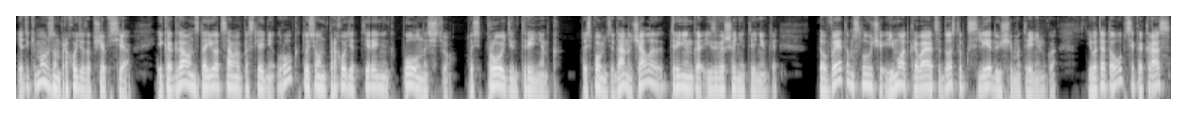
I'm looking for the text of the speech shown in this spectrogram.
и таким образом проходит вообще все. И когда он сдает самый последний урок, то есть он проходит тренинг полностью, то есть пройден тренинг, то есть помните, да, начало тренинга и завершение тренинга, то в этом случае ему открывается доступ к следующему тренингу. И вот эта опция как раз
